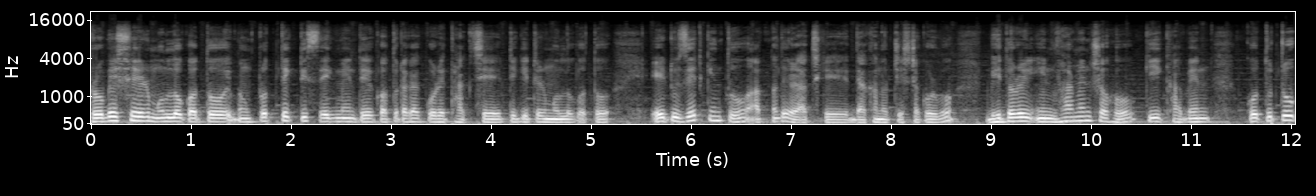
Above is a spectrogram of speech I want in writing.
প্রবেশের মূল্য কত এবং প্রত্যেকটি সেগমেন্টে কত টাকা করে থাকছে, টিকিটের মূল্য কত এ টু জেড কিন্তু আপনাদের আজকে দেখানোর চেষ্টা করব। ভিতরের এনভায়রনমেন্ট সহ কি খাবেন কতটুক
